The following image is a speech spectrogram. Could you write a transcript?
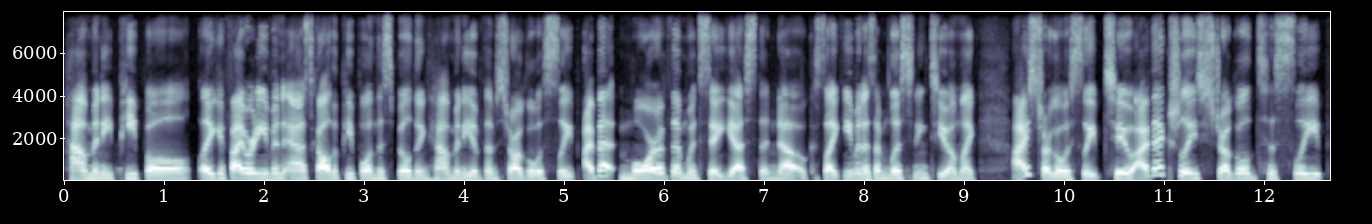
how many people like if I were to even ask all the people in this building how many of them struggle with sleep, I bet more of them would say yes than no. Cause like even as I'm listening to you, I'm like, I struggle with sleep too. I've actually struggled to sleep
